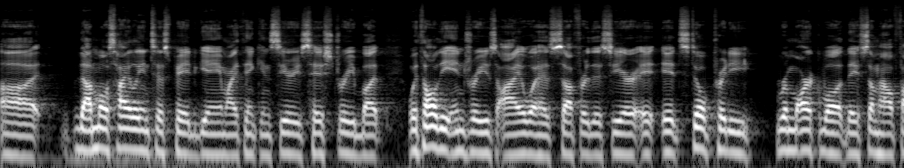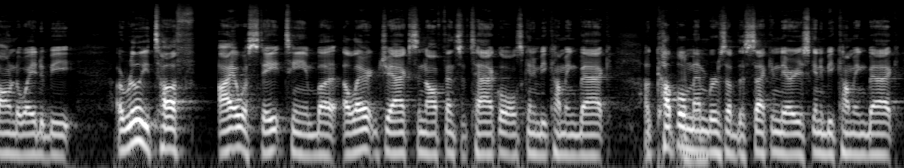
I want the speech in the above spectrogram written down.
Uh, the most highly anticipated game, I think, in series history. But with all the injuries Iowa has suffered this year, it, it's still pretty remarkable that they've somehow found a way to beat a really tough Iowa State team. But Alaric Jackson, offensive tackle, is going to be coming back. A couple mm-hmm. members of the secondary is going to be coming back.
